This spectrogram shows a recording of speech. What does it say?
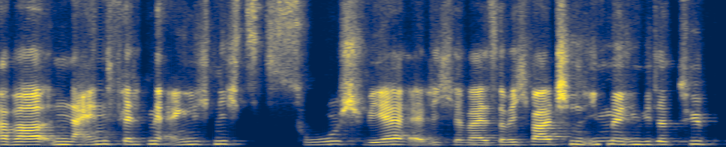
Aber nein, fällt mir eigentlich nicht so schwer, ehrlicherweise. Aber ich war halt schon immer irgendwie der Typ,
